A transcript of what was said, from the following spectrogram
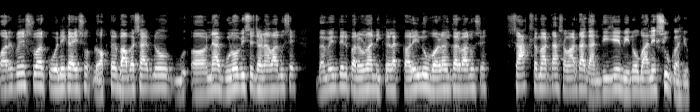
પરમેશ્વર કોને કહીશો ડૉક્ટર બાબા સાહેબનો ના ગુણો વિશે જણાવવાનું છે? દમયંતીને પરણવા નીકળેલા કળીનું વર્ણન કરવાનું છે? શાક સમારતા સમારતા ગાંધીજીએ વિનોબાને શું કહ્યું?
